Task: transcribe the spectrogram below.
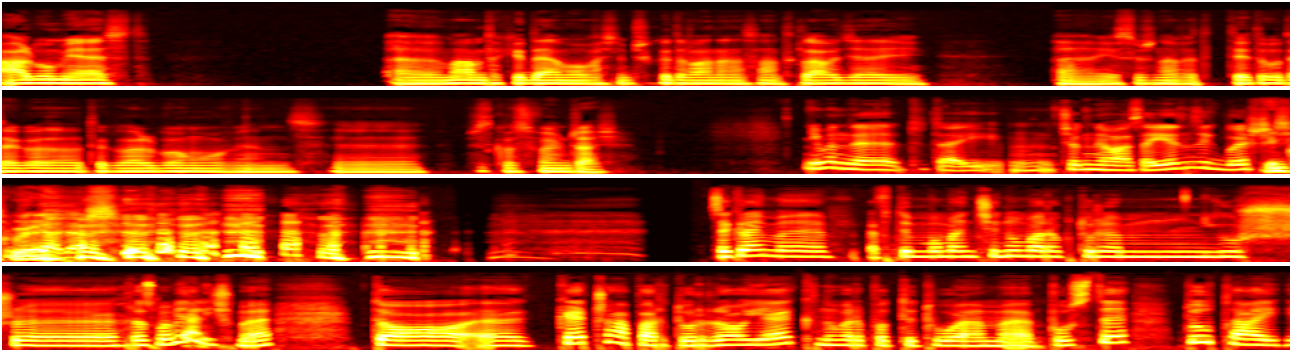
album jest. Mam takie demo właśnie przygotowane na SoundCloudzie i jest już nawet tytuł tego, tego albumu, więc wszystko w swoim czasie. Nie będę tutaj mm, ciągnęła za język, bo jeszcze Dziękuję. się wygadasz. Zagrajmy w tym momencie numer, o którym już e, rozmawialiśmy. To e, Ketchup, Artur Rojek, numer pod tytułem e, Pusty. Tutaj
